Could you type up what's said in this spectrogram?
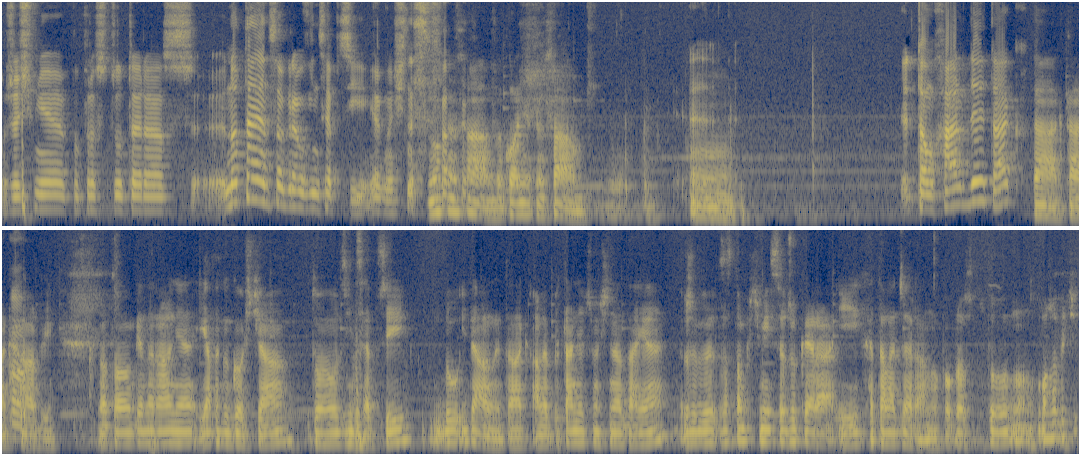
żeś mnie po prostu teraz... y, No ten, co grał w Incepcji, jak on się No ten sam, dokładnie ten sam. Mm, Tom Hardy, tak? tak, tak, O. Harvey. No to generalnie ja tego gościa, to z Incepcji był idealny, tak? Ale pytanie, czy on się nadaje, żeby zastąpić miejsce Jokera i Heath'a Ledgera. No po prostu, no, może być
